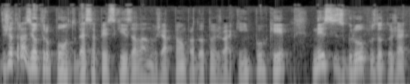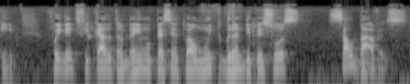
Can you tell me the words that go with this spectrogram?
Deixa eu trazer outro ponto dessa pesquisa lá no Japão para o Dr. Joaquim, porque nesses grupos, Dr. Joaquim, foi identificado também um percentual muito grande de pessoas saudáveis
